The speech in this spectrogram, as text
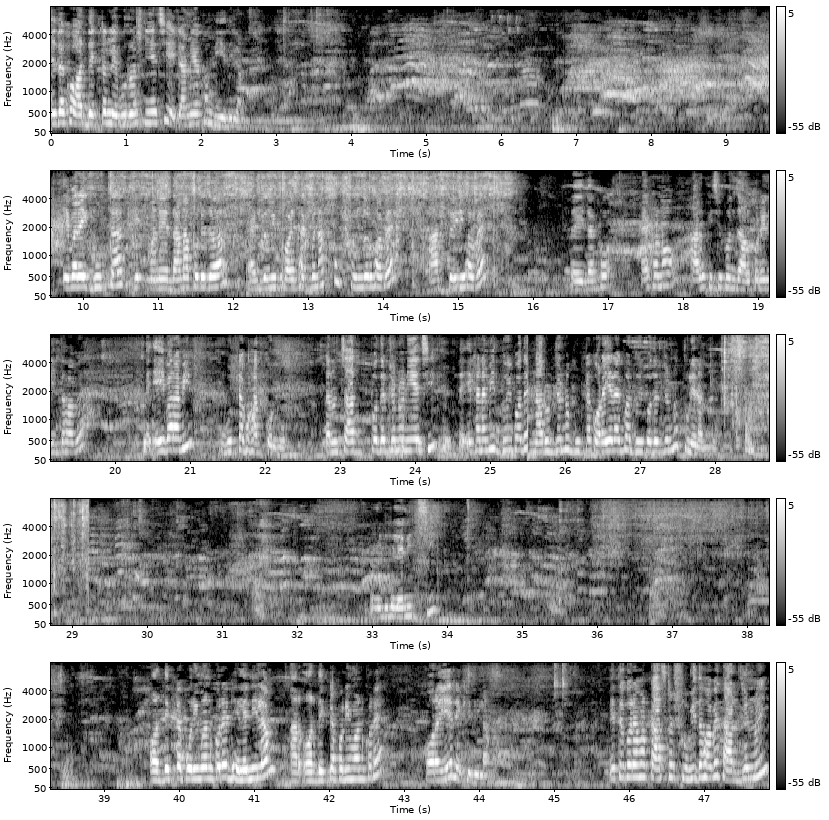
এই দেখো অর্ধেকটা লেবুর রস নিয়েছি, এটা আমি এখন দিয়ে দিলাম। এবার এই গুড়টা মানে দানা পড়ে যাওয়ার একদমই ভয় থাকবে না, খুব সুন্দরভাবে আঁচ তৈরি হবে। এই দেখো এখনও আরও কিছুক্ষণ জাল করে নিতে হবে। এইবার আমি গুড়টা ভাগ করব। কারণ চার পদের জন্য নিয়েছি, তো এখানে আমি দুই পদের নাড়ুর জন্য গুড়টা করাইয়ে রাখব আর দুই পদের জন্য তুলে রাখব। আমি ঢেলে নিচ্ছি। অর্ধেকটা পরিমাণ করে ঢেলে নিলাম আর অর্ধেকটা পরিমাণ করে কড়াইয়ে রেখে দিলাম। এতে করে আমার কাজটা সুবিধা হবে, তার জন্যই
